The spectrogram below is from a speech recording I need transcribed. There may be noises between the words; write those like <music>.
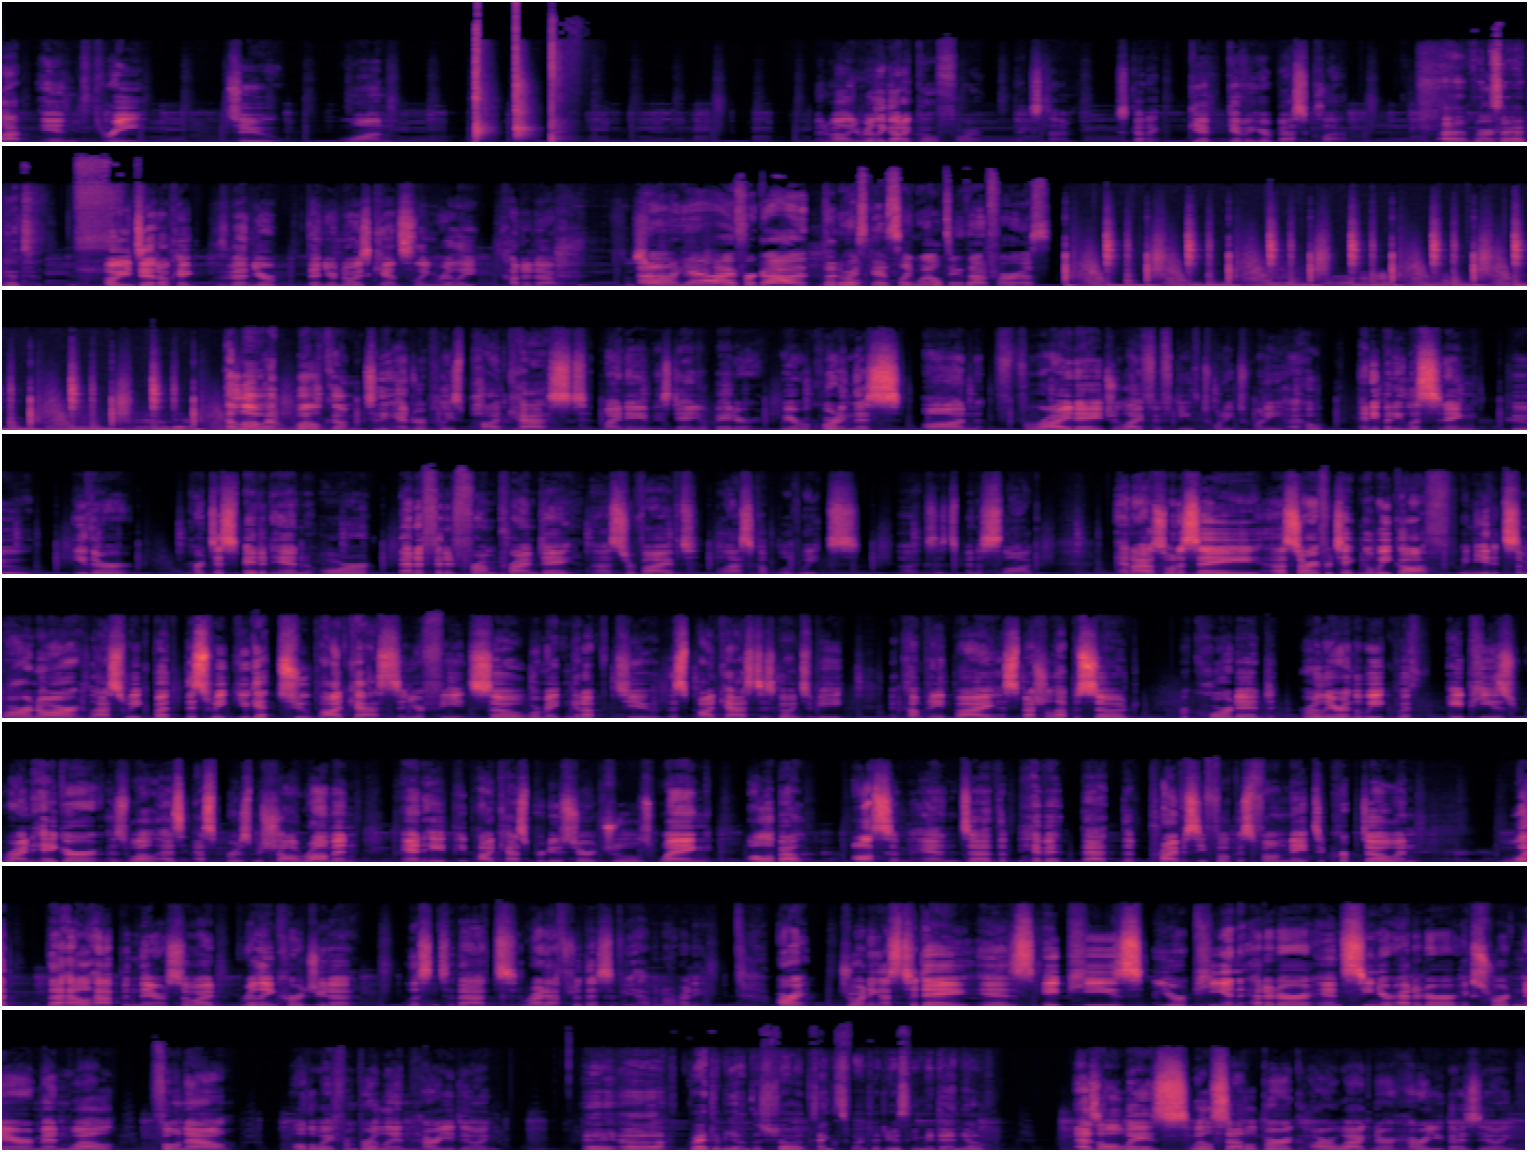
clap in three, two, one. Manuel, you really got to go for it next time. You just got to give give it your best clap. I would Alright. say I did. Oh, you did. Okay, then your then your noise canceling really cut it out. It Oh very good. yeah, I forgot. The oh. noise Oh. canceling will do that for us. Hello and welcome to the Android Police podcast. My name is Daniel Bader. We are recording this on Friday, July 15th, 2020. I hope anybody listening who either participated in or benefited from Prime Day uh, survived the last couple of weeks because it's been a slog. And I also want to say uh, sorry for taking a week off. We needed some R&R last week, but this week you get two podcasts in your feed. So we're making it up to you. This podcast is going to be accompanied by a special episode recorded earlier in the week with AP's Ryan Hager, as well as Esper's Mishaal Rahman, and AP podcast producer Jules Wang, all about Osom and uh, the pivot that the privacy focused phone made to crypto and what the hell happened there. So I'd really encourage you to listen to that right after this if you haven't already. All right, joining us today is AP's European editor and senior editor extraordinaire, Manuel Vonau, all the way from Berlin. How are you doing? Hey, uh, great to be on the show. Thanks for introducing me, Daniel. As always, Will Sattelberg, Ara Wagoner, how are you guys doing?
